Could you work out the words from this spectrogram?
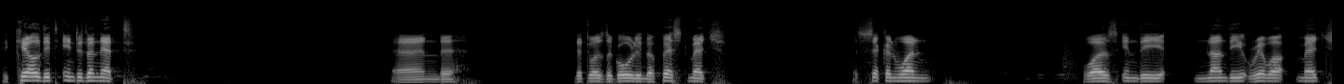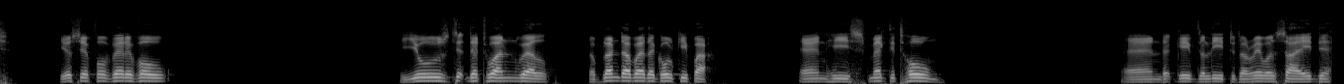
He killed it into the net. And uh, that was the goal in the first match. The second one was in the Nadi Rewa match. Josef Verevo used that one well. The blunder by the goalkeeper. And he smacked it home and gave the lead to the river side.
